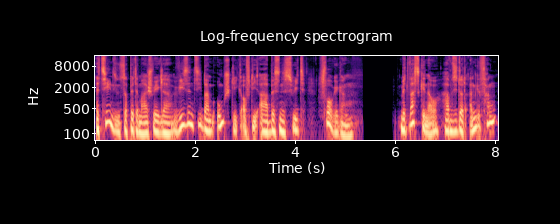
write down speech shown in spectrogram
Erzählen Sie uns doch bitte mal, Schwegler, wie sind Sie beim Umstieg auf die A-Business Suite vorgegangen? Mit was genau haben Sie dort angefangen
